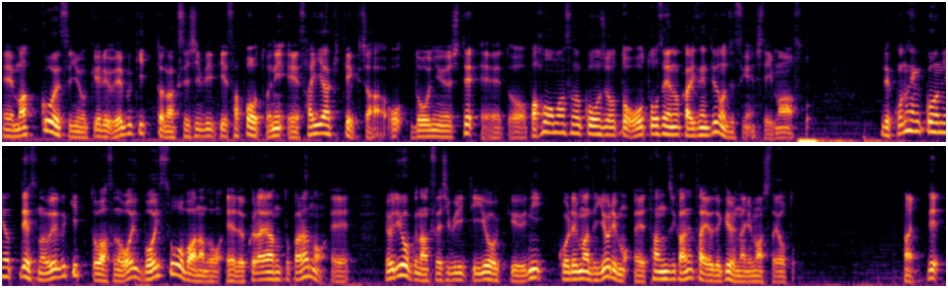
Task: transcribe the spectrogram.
えー、MacOS における WebKit のアクセシビリティサポートに、えー、再アーキテクチャを導入して、えーと、パフォーマンスの向上と応答性の改善というのを実現していますと。で、この変更によって、その WebKit はそのボイスオーバーなど、えーと、クライアントからの、えー、より多くのアクセシビリティ要求にこれまでよりも、えー、短時間で対応できるようになりましたよと。はい。で、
